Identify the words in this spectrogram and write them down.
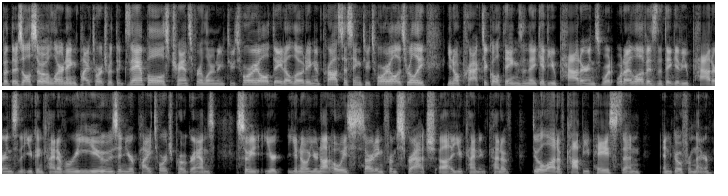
But there's also learning PyTorch with examples, transfer learning tutorial, data loading and processing tutorial. It's really, you know, practical things and they give you patterns. What, what I love is that they give you patterns that you can kind of reuse in your PyTorch programs. So you're, you know, you're not always starting from scratch. Uh, you kind of, kind of do a lot of copy paste and, and go from there.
